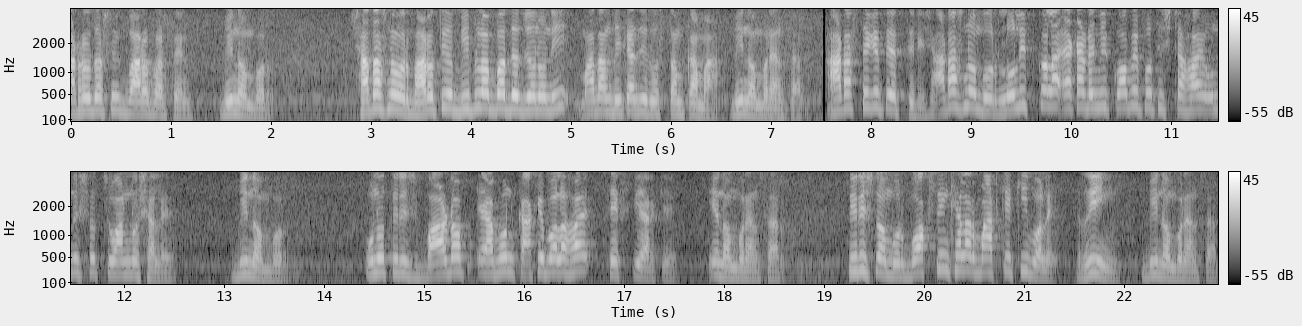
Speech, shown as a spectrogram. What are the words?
আঠারো দশমিক বারো পার্সেন্ট বি নম্বর. সাতাশ নম্বর, ভারতীয় বিপ্লববাদের জননী মাদাম বিকাজি রোস্তাম কামা বি নম্বর অ্যান্সার আঠাশ থেকে তেত্রিশ। আঠাশ নম্বর ললিত কলা একাডেমি কবে প্রতিষ্ঠা হয় উনিশশো চুয়ান্ন সালে? B number. উনত্রিশ, বার্ড অফ অ্যাভন কাকে বলা হয়? শেক্সপিয়ারকে। A number answer. তিরিশ নম্বর, বক্সিং খেলার মাঠকে কি বলে? Ring, B number answer.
